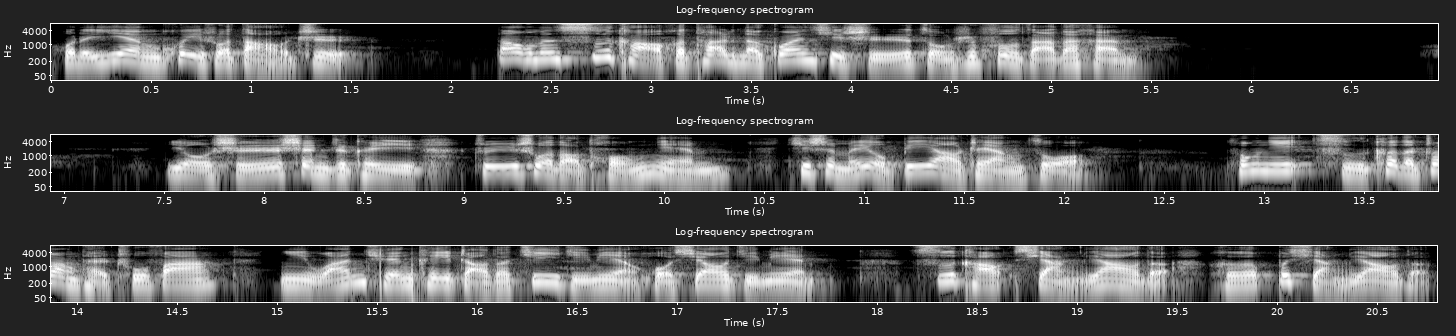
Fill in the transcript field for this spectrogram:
或者宴会所导致。当我们思考和他人的关系时，总是复杂的很。有时甚至可以追溯到童年，其实没有必要这样做。从你此刻的状态出发，你完全可以找到积极面或消极面，思考想要的和不想要的。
